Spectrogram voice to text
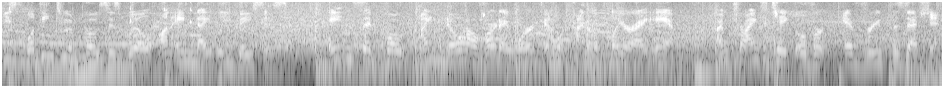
he's looking to impose his will on a nightly basis. Ayton said, quote, I know how hard I work and what kind of a player I am. I'm trying to take over every possession,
